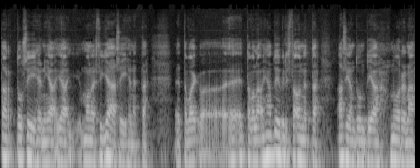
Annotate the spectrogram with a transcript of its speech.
tarttuu siihen ja, ja monesti jää siihen, että – että, vaikka, että tavallaan ihan tyypillistä on, että asiantuntija nuorena,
